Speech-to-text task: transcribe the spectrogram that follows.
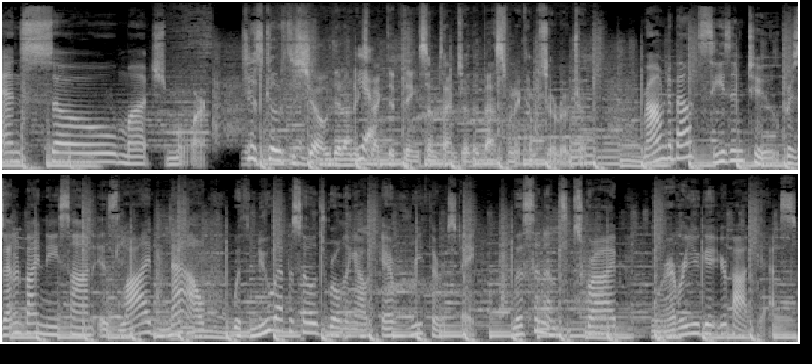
And so much more. Just goes to show that unexpected yeah. things sometimes are the best when it comes to a road trip. Roundabout Season 2, presented by Nissan, is live now with new episodes rolling out every Thursday. Listen and subscribe wherever you get your podcasts.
